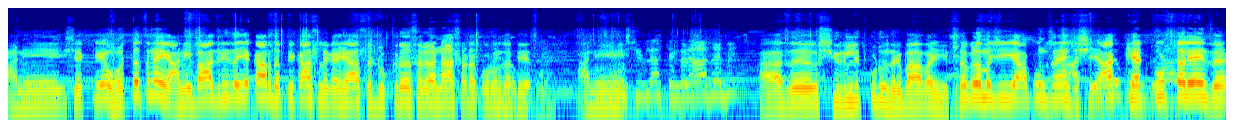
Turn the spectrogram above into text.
आणि शक्य होतच नाही. आणि बाजरीचं एक अर्ध पीक असलं का हे असं डुकर सगळं नासडा करून जाते. आणि कडे आज शिरलीत कुठून रे बाबा हे. सगळं म्हणजे आपण यांच्याशी अख्ख्या टोटल यांचं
